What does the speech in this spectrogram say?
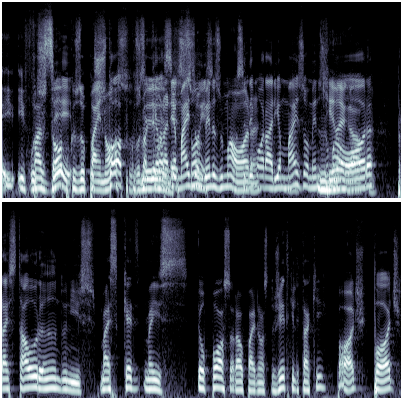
e, e fazer tópicos do Pai os Nosso, você demoraria mais ou menos uma Você hora. demoraria mais ou menos Que uma legal, hora para estar orando nisso. Mas, quer, mas eu posso orar o Pai Nosso do jeito que ele está aqui? Pode. Pode.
